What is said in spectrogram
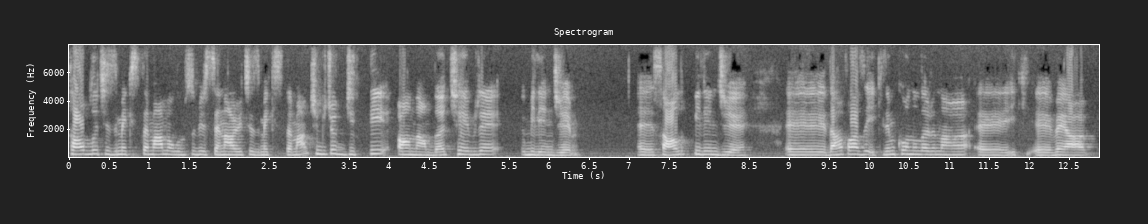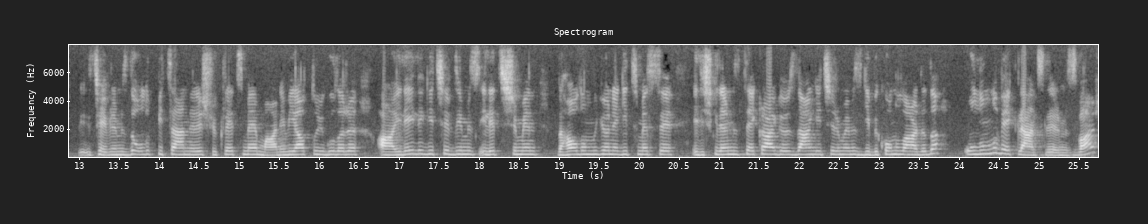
tablo çizmek istemem, olumsuz bir senaryo çizmek istemem. Çünkü çok ciddi anlamda çevre bilinci, e, sağlık bilinci, e, daha fazla iklim konularına e, e, veya çevremizde olup bitenlere şükretme, maneviyat duyguları, aileyle geçirdiğimiz iletişimin daha olumlu yöne gitmesi, ilişkilerimizi tekrar gözden geçirmemiz gibi konularda da olumlu beklentilerimiz var.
